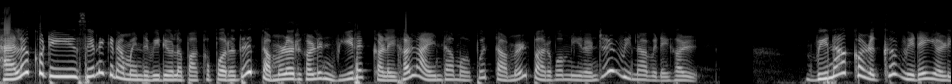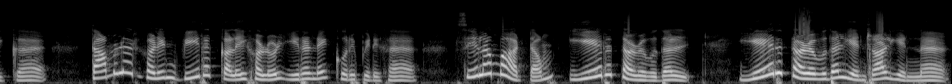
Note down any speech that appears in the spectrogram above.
ஹலோ குட்டீஸ். இன்றைக்கி நம்ம இந்த வீடியோவில் பார்க்க போகிறது தமிழர்களின் வீரக்கலைகள் ஐந்தாம் வகுப்பு தமிழ் பருவம் இரண்டு வினா விடைகள். வினாக்களுக்கு விடையளிக்க தமிழர்களின் வீரக்கலைகளுள் இரண்டை குறிப்பிடுக. சிலம்பாட்டம் ஏறு தழுவுதல். ஏறு தழுவுதல் என்றால் என்ன?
